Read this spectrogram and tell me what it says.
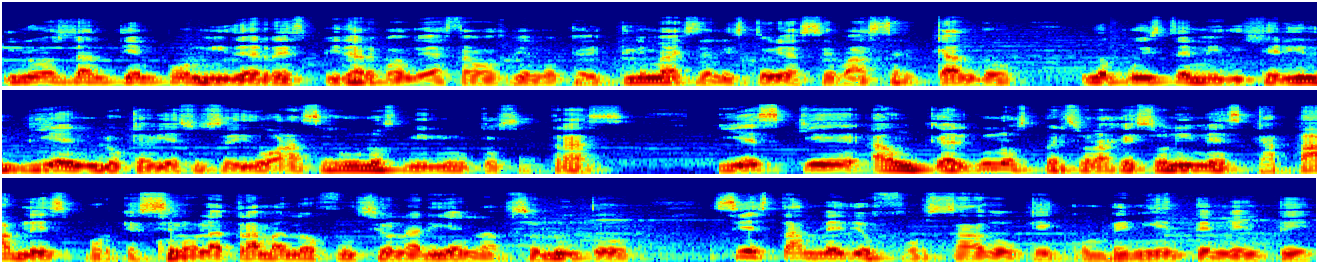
y no nos dan tiempo ni de respirar cuando ya estamos viendo que el clímax de la historia se va acercando y no pudiste ni digerir bien lo que había sucedido hace unos minutos atrás. Y es que aunque algunos personajes son inescapables porque si no la trama no funcionaría en absoluto, si está medio forzado que convenientemente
